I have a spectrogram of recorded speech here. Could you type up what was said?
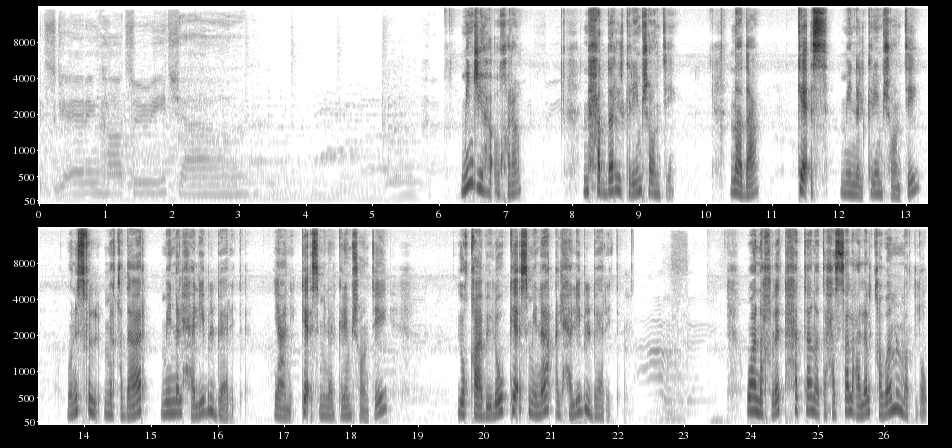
It's getting hard to reach out. من جهة أخرى نحضر الكريم شونتي نضع كأس من الكريم شونتي ونصف المقدار من الحليب البارد. يعني كأس من الكريم شونتي يقابل كأس من الحليب البارد. ونخلط حتى نتحصل على القوام المطلوب.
